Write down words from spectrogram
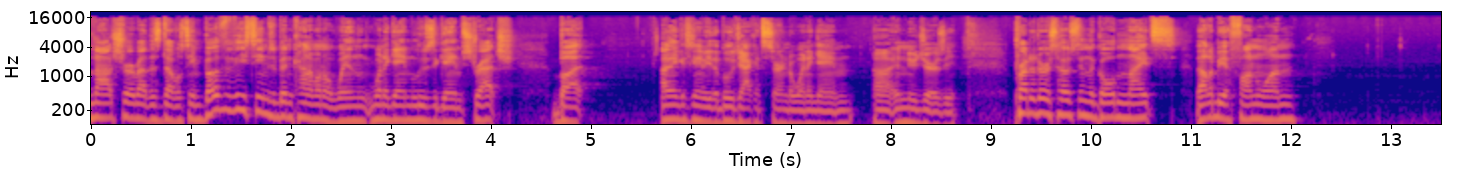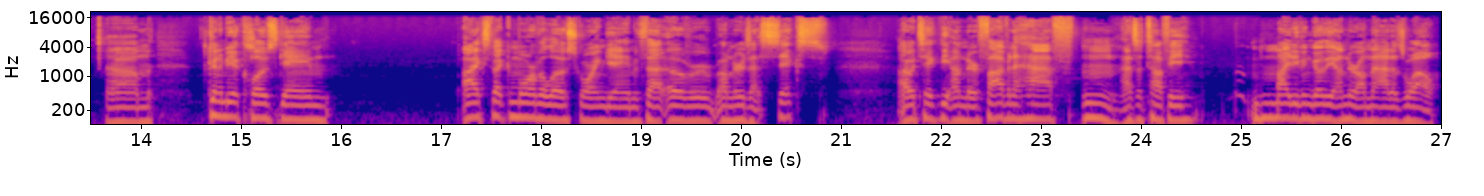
not sure about this Devils team. Both of these teams have been kind of on a win win a game, lose a game stretch, but I think it's going to be the Blue Jackets' turn to win a game uh, in New Jersey. Predators hosting the Golden Knights. That'll be a fun one. Um, going to be a close game. I expect more of a low scoring game. If that over under is at six, I would take the under. Five and a half, mm, that's a toughie. Might even go the under on that as well.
